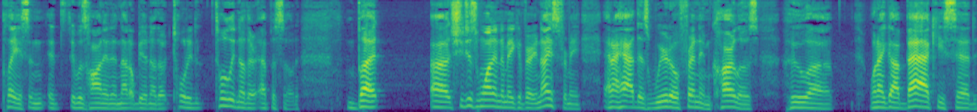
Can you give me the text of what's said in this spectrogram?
place and it, it was haunted and that'll be another totally totally another episode but uh, she just wanted to make it very nice for me. And i had this weirdo friend named carlos who uh, when i got back he said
